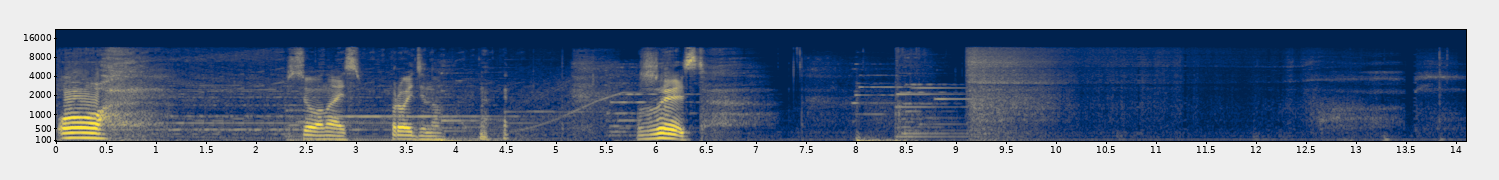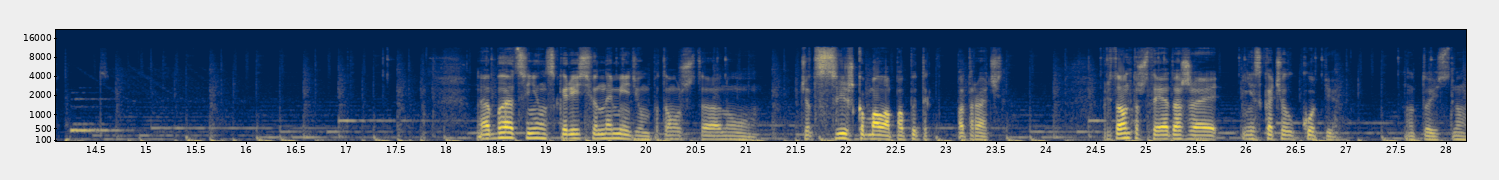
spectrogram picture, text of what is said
О, все, найс, пройдено. Жесть. Ну, Я бы оценил, скорее всего, на медиум, потому что, ну, что-то слишком мало попыток потрачено. При том, то, что я даже не скачал копию. Ну, то есть, ну,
